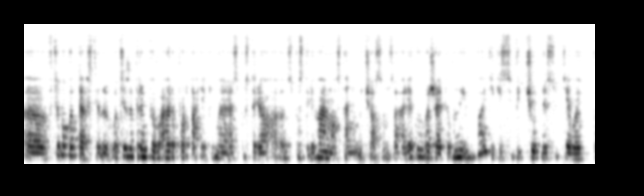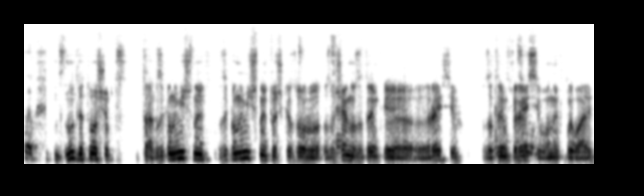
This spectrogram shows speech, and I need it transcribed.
Е, В цьому контексті оці затримки в аеропортах, які ми спостеріга- спостерігаємо останнім часом, взагалі, як ви вважаєте, вони мають якийсь відчутний суттєвий вплив Ну для того, щоб так з економічної з економічної точки зору, звичайно, затримки е, рейсів, затримки рейсів вони впливають.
